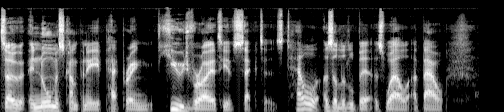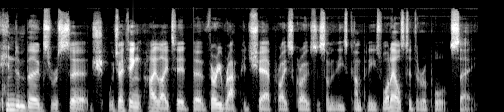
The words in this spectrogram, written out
So, enormous company peppering huge variety of sectors. Tell us a little bit as well about Hindenburg's research, which I think highlighted the very rapid share price growth of some of these companies. What else did the report say?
